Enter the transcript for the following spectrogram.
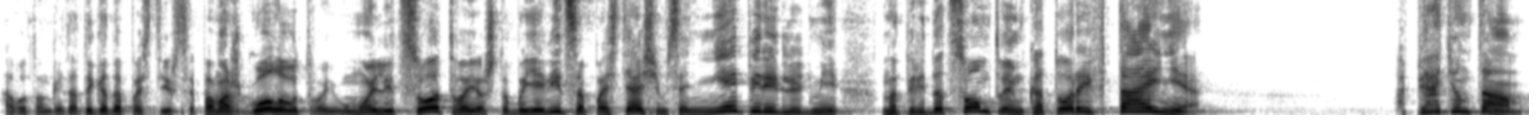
А вот он говорит, а ты когда постишься, помажь голову твою, умой лицо твое, чтобы явиться постящимся не перед людьми, но перед Отцом твоим, который в тайне. Опять он там.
